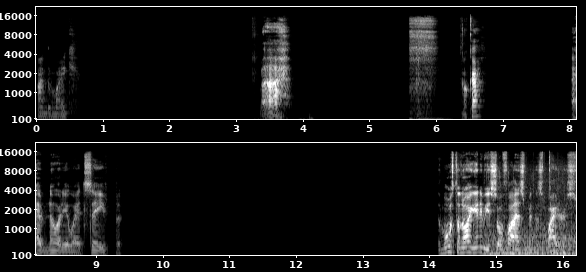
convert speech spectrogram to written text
Find the mic. Ah. Okay. I have no idea where it's saved, but the most annoying enemy so far has been the spiders.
